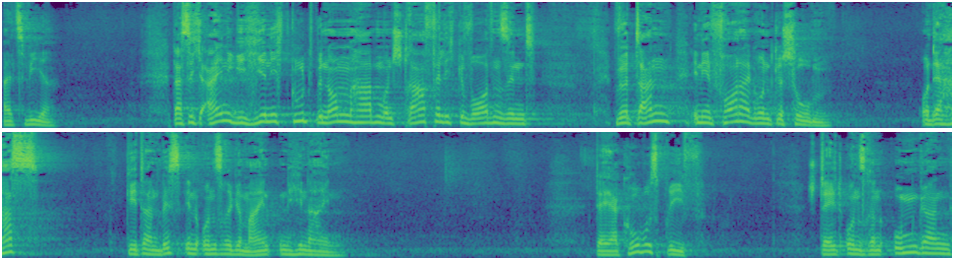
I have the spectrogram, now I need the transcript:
als wir. Dass sich einige hier nicht gut benommen haben und straffällig geworden sind, wird dann in den Vordergrund geschoben. Und der Hass geht dann bis in unsere Gemeinden hinein. Der Jakobusbrief stellt unseren Umgang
